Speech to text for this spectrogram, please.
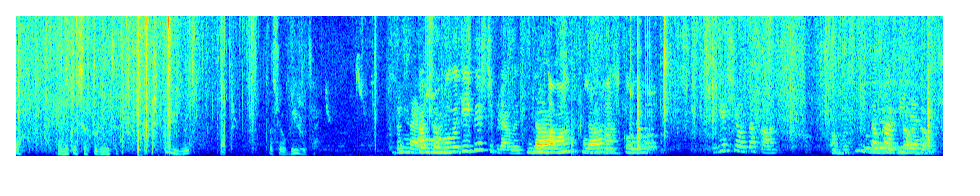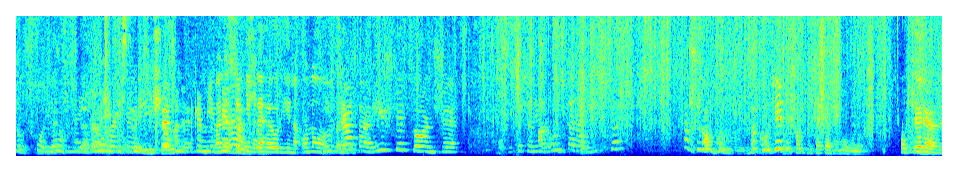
О, а ну-ка, зараз подивимося. Ой-ой. Так, зараз я обріжу це. А що, молоді теж чіпляли? Да, да. Є ще отака. Така піде. У У мене сьогодні буде Георгіна. Оно Дівчата, ріжте тонше. А ручка навіщо? Закрутити, щоб таке було воно. очеряли.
